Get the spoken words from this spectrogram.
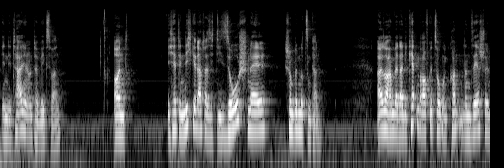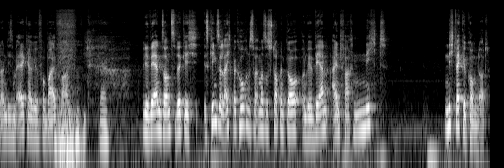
in Italien unterwegs waren. Und ich hätte nicht gedacht, dass ich die so schnell schon benutzen kann. Also haben wir da die Ketten draufgezogen und konnten dann sehr schön an diesem LKW vorbeifahren. okay. Wir wären sonst wirklich, es ging so leicht berghoch und es war immer so Stop and Go und wir wären einfach nicht, nicht weggekommen dort.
